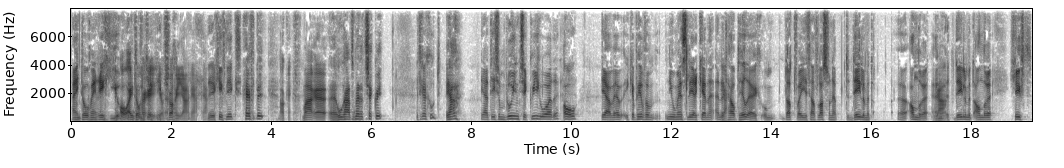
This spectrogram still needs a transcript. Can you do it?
Eindhoven en regio. oh, Eindhoven regio, sorry, ja, ja, ja. Nee, geeft niks. Geef het niet. Oké, maar hoe gaat het met het circuit? Het gaat goed. Ja? Ja, het is een bloeiend circuit geworden. Oh, Ja, we hebben, ik heb heel veel nieuwe mensen leren kennen en het Ja. helpt heel erg om dat waar je zelf last van hebt te delen met eh, anderen. En Ja. het delen met anderen geeft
